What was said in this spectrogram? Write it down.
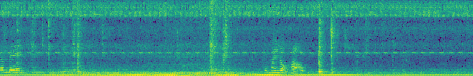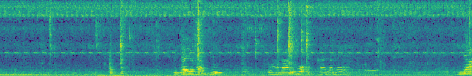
นั่นแหละ ทำไมดอกขาวดีใจจะทำซื้อตัวฮาราที่บอกขายกันแน่ยา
